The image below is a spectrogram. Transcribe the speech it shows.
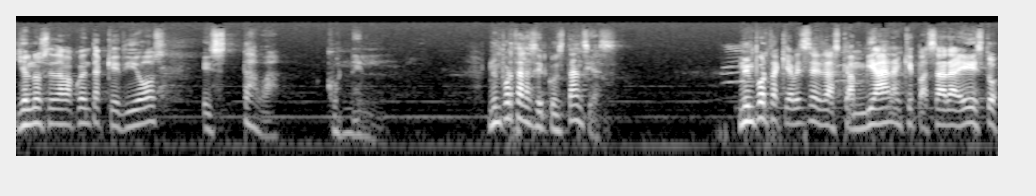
Y él no se daba cuenta que Dios estaba con él. No importa las circunstancias. No importa que a veces las cambiaran, que pasara esto,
